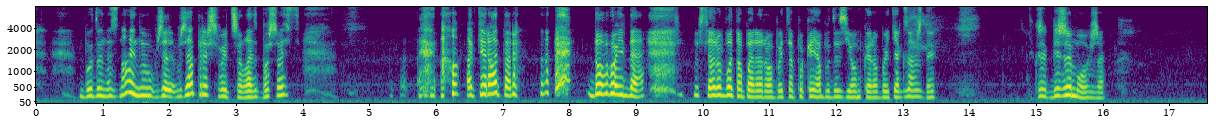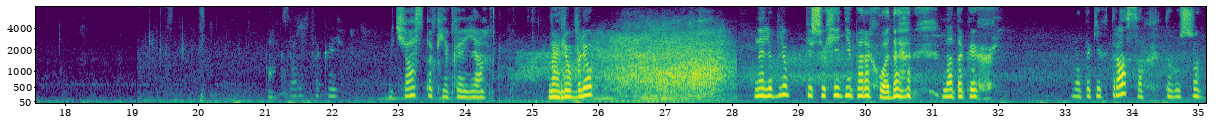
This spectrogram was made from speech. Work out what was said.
буду, не знаю, ну вже вже пришвидшилась, бо щось оператор довго йде. Вся робота переробиться, поки я буду зйомки робити, як завжди. Так що біжимо вже. Так, зараз такий участок, який я не люблю. не люблю пішохідні переходи на таких, на таких трасах, тому що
